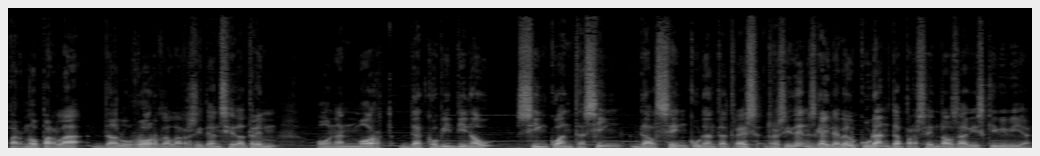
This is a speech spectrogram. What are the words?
per no parlar de l'horror de la residència de Trem, on han mort de Covid-19 55 dels 143 residents, gairebé el 40% dels avis que hi vivien.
